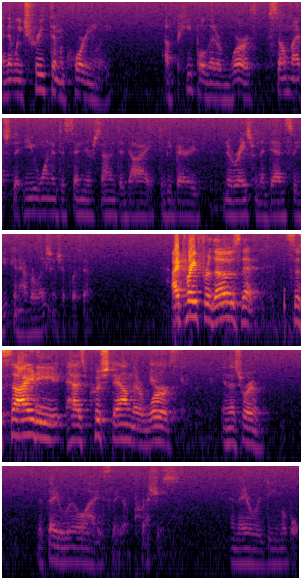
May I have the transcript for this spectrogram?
and that we treat them accordingly of people that are worth so much that you wanted to send your son to die, to be buried, and to raise from the dead so you can have a relationship with them. I pray for those that society has pushed down their worth in this room, that they realize they are precious and they are redeemable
